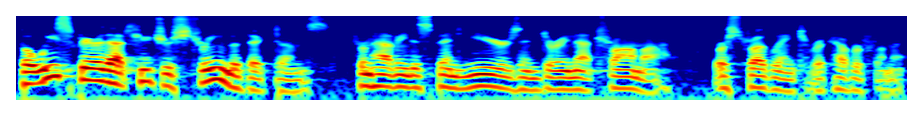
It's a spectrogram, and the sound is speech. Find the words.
but we spare that future stream of victims from having to spend years enduring that trauma or struggling to recover from it.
